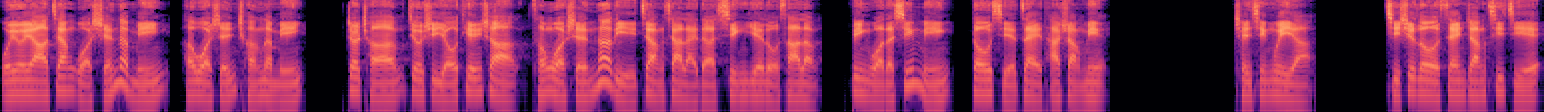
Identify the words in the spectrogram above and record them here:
我又要将我神的名和我神城的名，这城就是由天上从我神那里降下来的新耶路撒冷，并我的新名都写在它上面。诚心喂养。启示录三章七节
